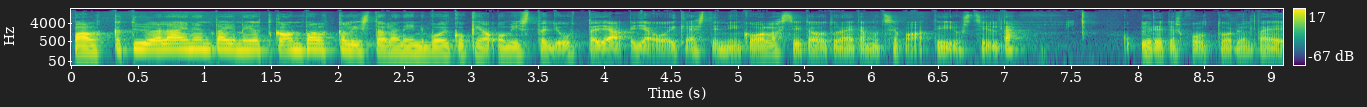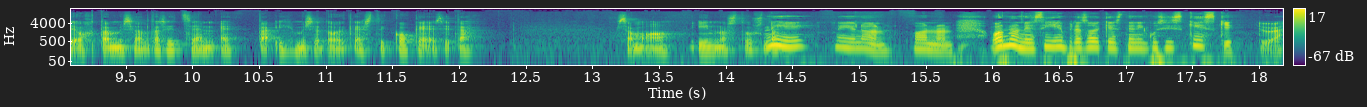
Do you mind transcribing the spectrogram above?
palkkatyöläinen tai ne, jotka on palkkalistoilla, niin voi kokea omistajuutta ja, ja oikeasti niin olla sitoutuneita, mutta se vaatii just siltä yrityskulttuurilta ja johtamiselta sit sen, että ihmiset oikeasti kokee sitä samaa innostusta. Niin, niin on. On, on. on, on ja siihen pitäisi oikeasti niin kuin siis keskittyä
